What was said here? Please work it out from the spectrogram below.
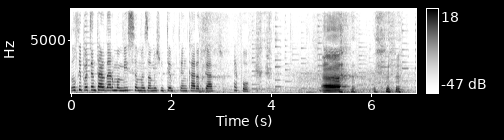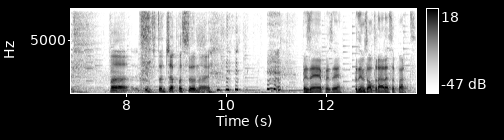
Ele tipo a tentar dar uma missa, mas ao mesmo tempo tem cara de gato. É fofo. Ah! Pá, entretanto já passou, não é? Pois é, pois é. Podemos alterar essa parte.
